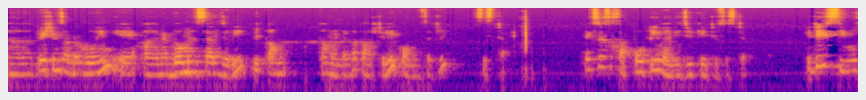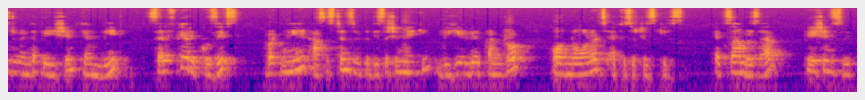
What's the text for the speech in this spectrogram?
uh, patients undergoing a, an abdominal surgery will come, come under the partially compensatory system. Next is the supportive and educative system. It is used when the patient can meet self-care requisites but need assistance with the decision making, behavior control or knowledge acquisition skills. Examples are patients with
